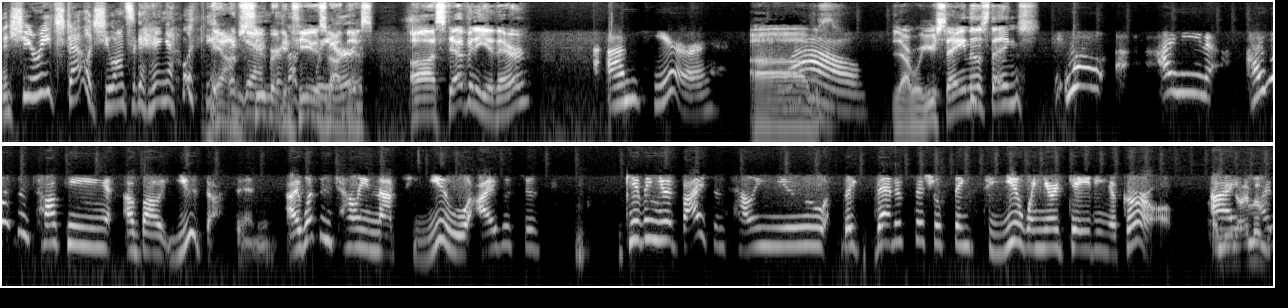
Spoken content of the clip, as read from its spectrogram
And she reached out. She wants to hang out with you. yeah, I'm again. super That's confused about this. Uh, Stephanie, you there? I'm here. Uh, wow. was- were you saying those things? Well, I mean, I wasn't talking about you, Dustin. I wasn't telling that to you. I was just giving you advice and telling you like beneficial things to you when you're dating a girl. I mean, I'm a I,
